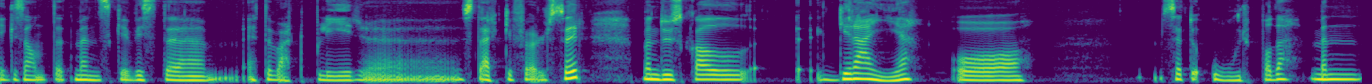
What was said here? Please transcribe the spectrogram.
ikke sant? et menneske hvis det etter hvert blir uh, sterke følelser. Men du skal greie å sette ord på det. Men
